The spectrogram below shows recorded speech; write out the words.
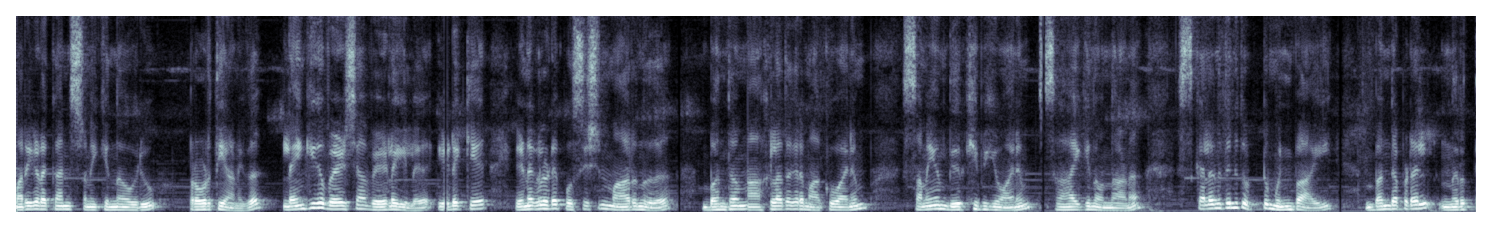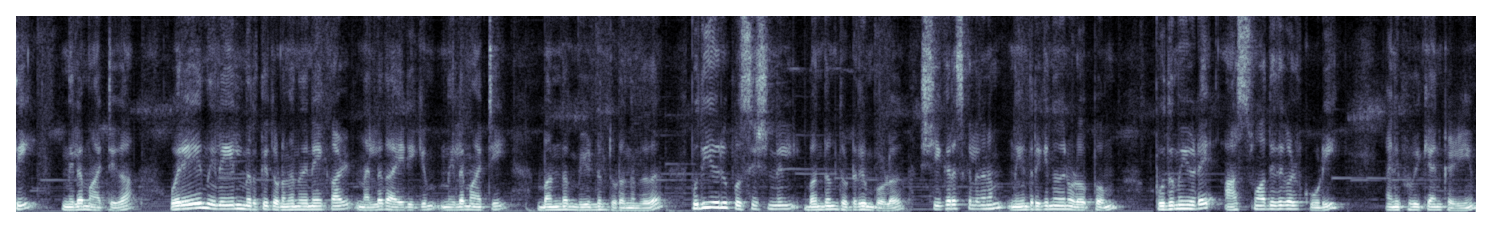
മറികടക്കാൻ ശ്രമിക്കുന്ന ഒരു പ്രവൃത്തിയാണിത്. ലൈംഗിക വേഴ്ച വേളയിൽ ഇടയ്ക്ക് ഇണകളുടെ പൊസിഷൻ മാറുന്നത് ബന്ധം ആഹ്ലാദകരമാക്കുവാനും സമയം ദീർഘിപ്പിക്കുവാനും സഹായിക്കുന്ന ഒന്നാണ്. സ്ഖലനത്തിന് തൊട്ടു മുൻപായി ബന്ധപ്പെടൽ നിർത്തി നിലമാറ്റുക. ഒരേ നിലയിൽ നിർത്തി തുടങ്ങുന്നതിനേക്കാൾ നല്ലതായിരിക്കും നിലമാറ്റി ബന്ധം വീണ്ടും തുടങ്ങുന്നത്. പുതിയൊരു പൊസിഷനിൽ ബന്ധം തുടരുമ്പോൾ ശീഘ്രസ്ഖലനം നിയന്ത്രിക്കുന്നതിനോടൊപ്പം പുതുമയുടെ ആസ്വാദ്യതകൾ കൂടി അനുഭവിക്കാൻ കഴിയും.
